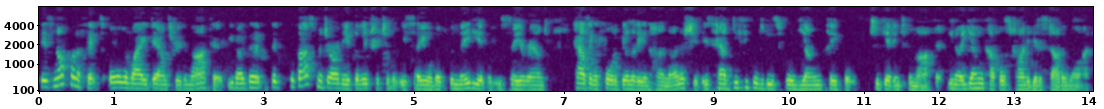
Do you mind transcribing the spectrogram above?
there's knock on effects all the way down through the market. You know, the, the, the vast majority of the literature that we see or the, the media that we see around housing affordability and home ownership is how difficult it is for young people to get into the market. You know, young couples trying to get a start in life.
